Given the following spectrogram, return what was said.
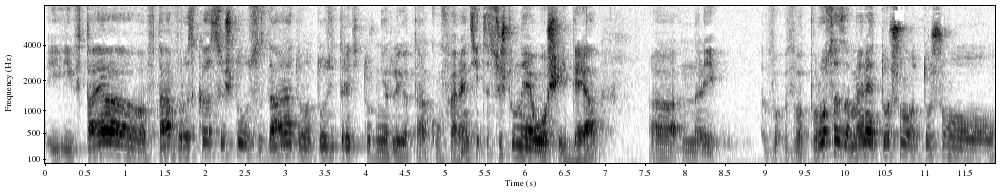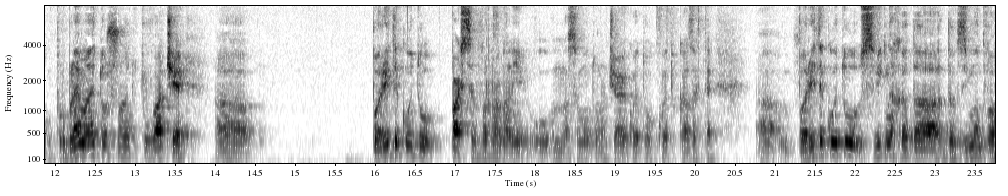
И, и в, тая, в тая връзка също създаването на този трети турнир Лигата на конференциите също не е лоша идея. А, нали, в- въпросът за мен е точно, точно проблема е точно ето това, че а, парите, които пак ще се върна нали, на самото начало, което, което казахте, парите, които свикнаха да, да взимат в,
